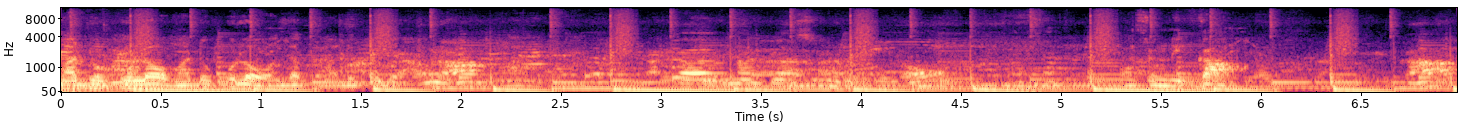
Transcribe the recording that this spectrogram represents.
Madu Pulau, Madu Pulau, untuk Madu Pulau. ya udah tanggal 16 Maret Pulau Langsung nikah. kita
